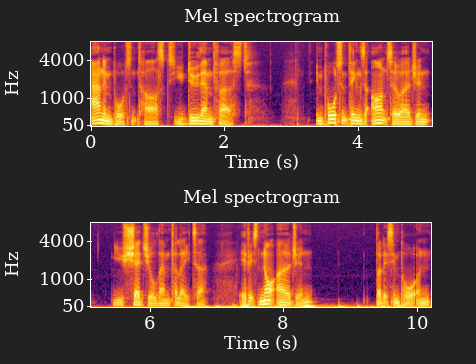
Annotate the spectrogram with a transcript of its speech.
and important tasks, you do them first. Important things that aren't so urgent, you schedule them for later. If it's not urgent, but it's important,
